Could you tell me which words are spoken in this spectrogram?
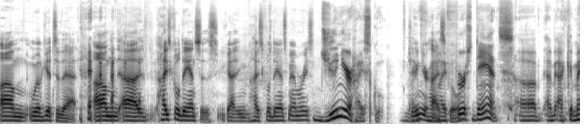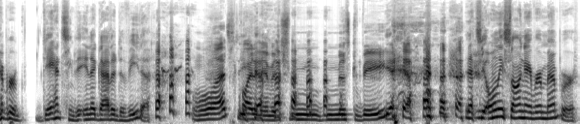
Um, we'll get to that. Um, uh, high school dances. You got any high school dance memories? Junior high school. My- Junior high school. my first dance. Uh, I, I can remember dancing the In-A-Gadda-Da-Vida. Well, that's quite an image, Mr. B. Yeah, that's the only song I remember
